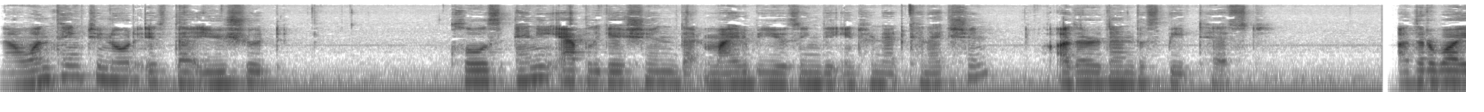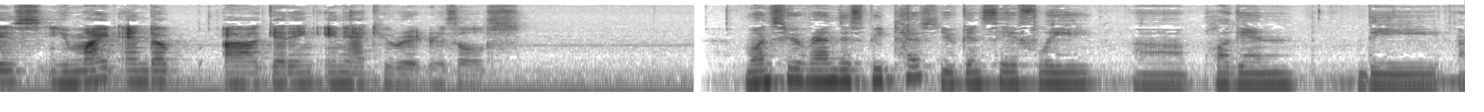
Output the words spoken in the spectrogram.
now one thing to note is that you should close any application that might be using the internet connection other than the speed test otherwise you might end up uh, getting inaccurate results once you've ran the speed test you can safely uh, plug in the uh,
